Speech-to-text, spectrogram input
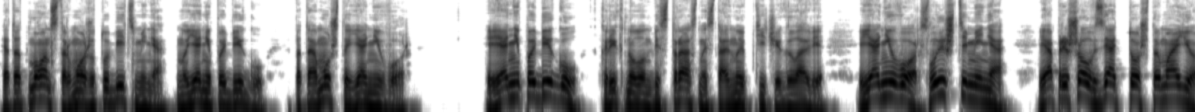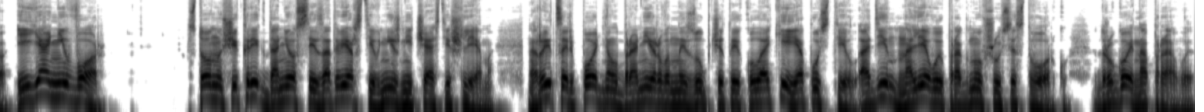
Этот монстр может убить меня, но я не побегу, потому что я не вор. Я не побегу, крикнул он бесстрастной стальной птичьей голове. Я не вор, слышите меня? Я пришел взять то, что мое, и я не вор. Стонущий крик донесся из отверстия в нижней части шлема. Рыцарь поднял бронированные зубчатые кулаки и опустил один на левую прогнувшуюся створку, другой на правую.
